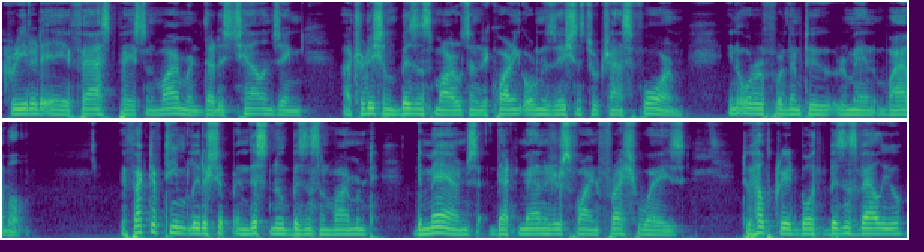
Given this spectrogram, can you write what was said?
created a fast paced environment that is challenging uh, traditional business models and requiring organizations to transform in order for them to remain viable. Effective team leadership in this new business environment demands that managers find fresh ways to help create both business value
